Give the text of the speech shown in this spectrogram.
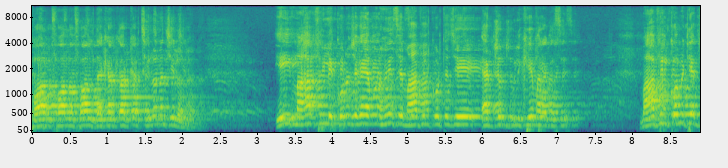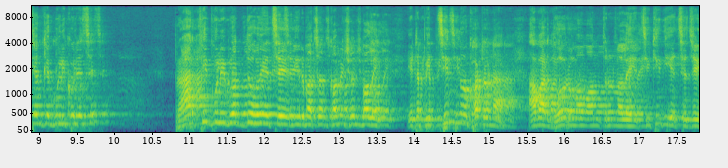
ফল ফল ফল দেখার দরকার ছিল না ছিল না? এই মাহফিলে কোনো জায়গায় এমন হয়েছে, মাহফিল করতে যে একজন গুলি খেয়ে মারা গেছে? মাহফিল কমিটি একজনকে গুলি করেছে? প্রার্থী গুলিবদ্ধ হয়েছে, নির্বাচন কমিশন বলে। এটা বিচ্ছিন্ন ঘটনা। আবার ধর্ম মন্ত্রণালয়ে চিঠি দিয়েছে যে,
